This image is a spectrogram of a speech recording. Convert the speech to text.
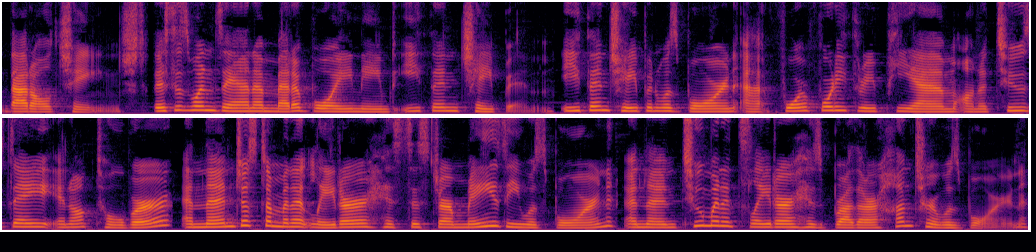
that all changed. This is when Xana met a boy named Ethan Chapin. Ethan Chapin was born at 4:43 p.m. on a Tuesday in October, and then just a minute later, his sister Maisie was born, and then two minutes later, his brother Hunter was born.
